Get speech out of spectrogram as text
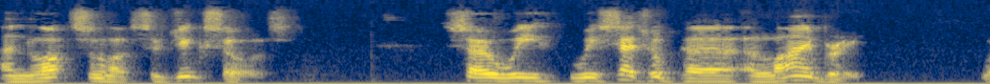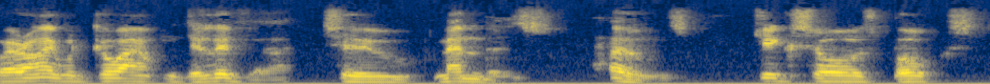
and lots and lots of jigsaws. So we, we set up a, a library where I would go out and deliver to members' homes jigsaws, books,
